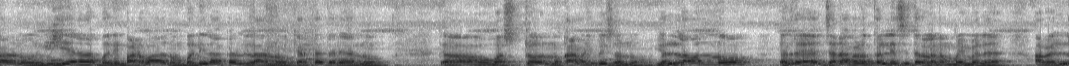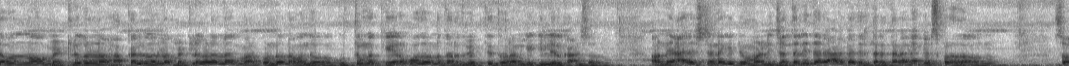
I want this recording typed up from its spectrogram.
ಕಾಣು ನಿಮ್ಗೆ ಏನಾರ ಬನಿ ಬಡವ ಅನ್ನು ಬನಿನ ಹಾಕೊಂಡಿಲ್ಲ ಅನ್ನೋ ಕೆರ್ಕತಾನೆ ಅನ್ನು ವಸ್ಟು ಅನ್ನು, ಕಾಮಿಡಿ ಪೀಸ್ ಅನ್ನು, ಎಲ್ಲವನ್ನೂ ಅಂದ್ರೆ ಜನಗಳು ಕಲ್ಲು ಎಸಿತಾರಲ್ಲ ನಮ್ಮ ಮೈ ಮೇಲೆ. ಅವೆಲ್ಲವನ್ನು ಮೆಟ್ಲುಗಳನ್ನ, ಕಲ್ಲನ್ನು ಮೆಟ್ಲುಗಳನ್ನಾಗಿ ಮಾಡಿಕೊಂಡು ನಾವೊಂದು ಉತ್ತುಂಗಕ್ಕೆ ಏರ್ಬೋದು ಅನ್ನೋ ಥರದ ವ್ಯಕ್ತಿತ್ವ ನನಗೆ ಗಿಲ್ಲಿಯಲ್ಲಿ ಕಾಣಿಸೋದು. ಅವ್ನು ಯಾರು ಎಷ್ಟೇ ನೆಗೆಟಿವ್ ಮಾಡಲಿ, ಜೊತೆಲಿದ್ದಾರೆ, ಆಡ್ಕೊತಿರ್ತಾರೆ ತಲೆನೇ ಕೆಡಿಸ್ಕೊಳ್ಳಲ್ಲ ಅವನು. ಸೊ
